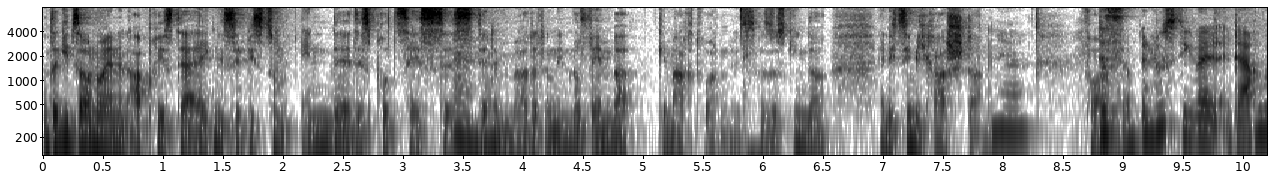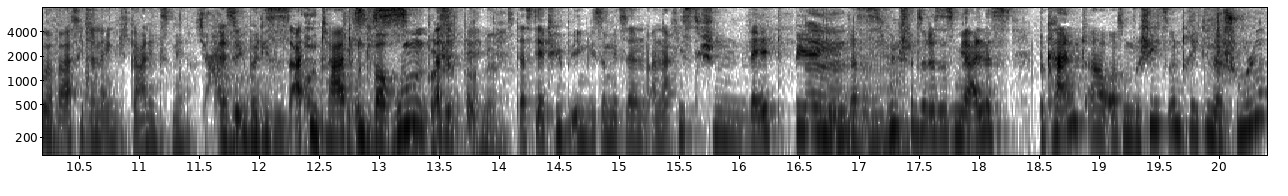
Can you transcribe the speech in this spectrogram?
Und da gibt es auch noch einen Abriss der Ereignisse bis zum Ende des Prozesses, der dem Mörder dann im November gemacht worden ist. Also es ging da eigentlich ziemlich rasch dann. Ja. voran, Das ja. ist lustig, weil darüber war sie dann eigentlich gar nichts mehr. Ja. Also über dieses Attentat das und warum, also spannend. dass der Typ irgendwie so mit seinem anarchistischen Weltbild und was er sich wünscht und so, das ist mir alles bekannt äh, aus dem Geschichtsunterricht in der Schule.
